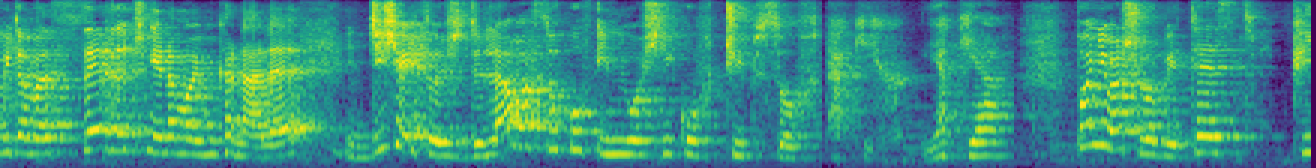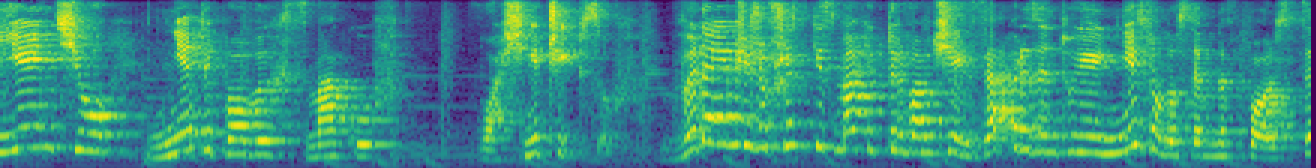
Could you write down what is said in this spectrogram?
witam Was serdecznie na moim kanale. Dzisiaj coś dla łasuchów i miłośników chipsów, takich jak ja, ponieważ robię test pięciu nietypowych smaków właśnie chipsów. Wydaje mi się, że wszystkie smaki, które Wam dzisiaj zaprezentuję, nie są dostępne w Polsce.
